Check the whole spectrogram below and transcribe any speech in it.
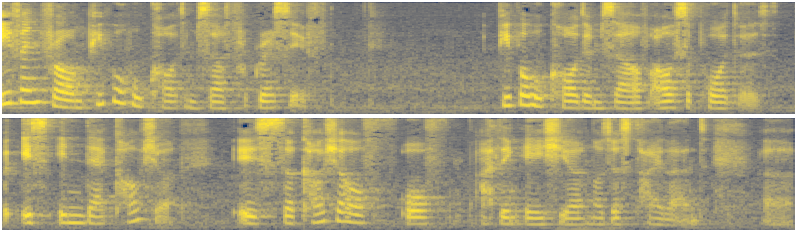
even from people who call themselves progressive, people who call themselves our supporters, but it's in that culture. It's the culture of, of I think Asia, not just Thailand. Uh,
